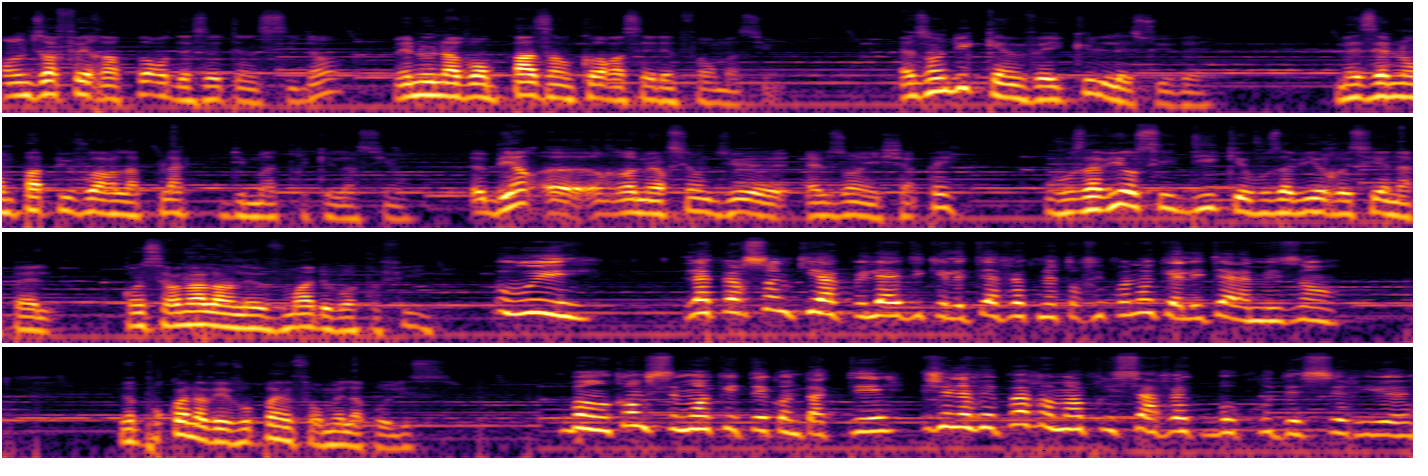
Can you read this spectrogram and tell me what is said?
on nous a fait rapport de cet incident, mais nous n'avons pas encore assez d'informations. Elles ont dit qu'un véhicule les suivait, mais elles n'ont pas pu voir la plaque d'immatriculation. Eh bien, euh, remercions Dieu, elles ont échappé. Vous aviez aussi dit que vous aviez reçu un appel concernant l'enlèvement de votre fille. Oui, La personne qui a appelé a dit qu'elle était avec notre fille pendant qu'elle était à la maison. Mais pourquoi n'avez-vous pas informé la police? Bon, comme c'est moi qui ai été contacté, je n'avais pas vraiment pris ça avec beaucoup de sérieux.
